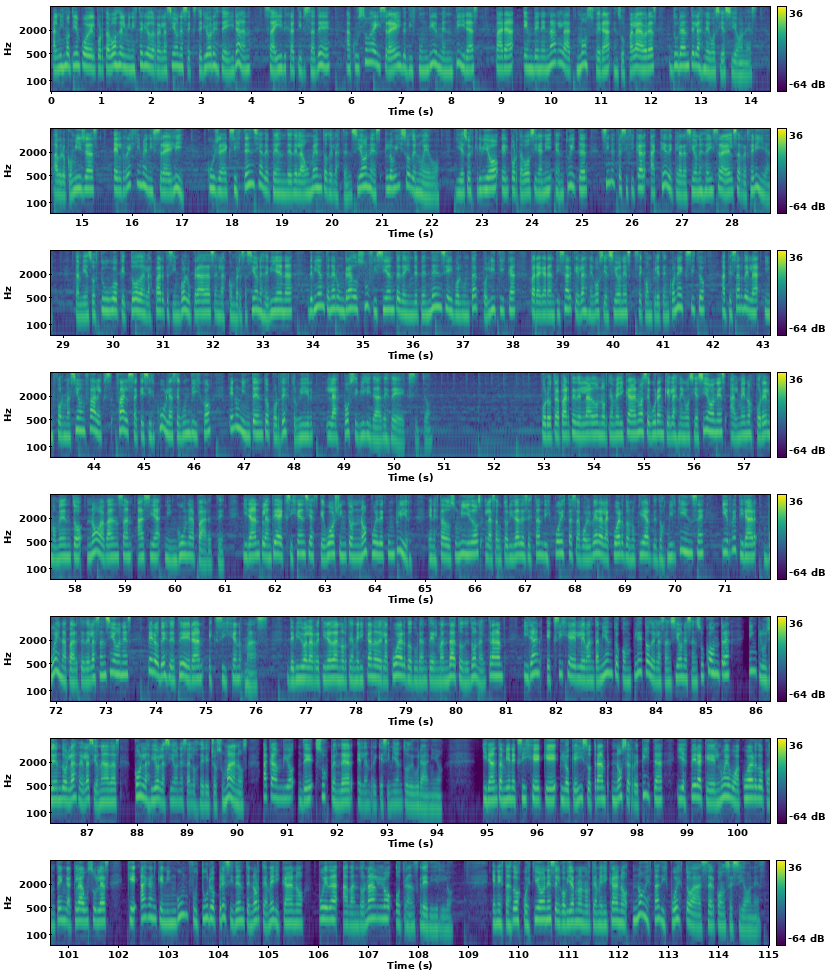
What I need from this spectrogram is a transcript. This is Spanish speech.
Al mismo tiempo, el portavoz del Ministerio de Relaciones Exteriores de Irán, Said Khatibzadeh, acusó a Israel de difundir mentiras para envenenar la atmósfera, en sus palabras, durante las negociaciones. Abro comillas, el régimen israelí, cuya existencia depende del aumento de las tensiones, lo hizo de nuevo. Y eso escribió el portavoz iraní en Twitter sin especificar a qué declaraciones de Israel se refería. También sostuvo que todas las partes involucradas en las conversaciones de Viena debían tener un grado suficiente de independencia y voluntad política para garantizar que las negociaciones se completen con éxito, a pesar de la información falsa que circula, según dijo, en un intento por destruir las posibilidades de éxito. Por otra parte, del lado norteamericano aseguran que las negociaciones, al menos por el momento, no avanzan hacia ninguna parte. Irán plantea exigencias que Washington no puede cumplir. En Estados Unidos, las autoridades están dispuestas a volver al acuerdo nuclear de 2015 y retirar buena parte de las sanciones, pero desde Teherán exigen más. Debido a la retirada norteamericana del acuerdo durante el mandato de Donald Trump, Irán exige el levantamiento completo de las sanciones en su contra, incluyendo las relacionadas con las violaciones a los derechos humanos, a cambio de suspender el enriquecimiento de uranio. Irán también exige que lo que hizo Trump no se repita y espera que el nuevo acuerdo contenga cláusulas que hagan que ningún futuro presidente norteamericano pueda abandonarlo o transgredirlo. En estas dos cuestiones, el gobierno norteamericano no está dispuesto a hacer concesiones.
